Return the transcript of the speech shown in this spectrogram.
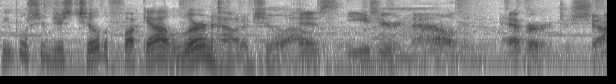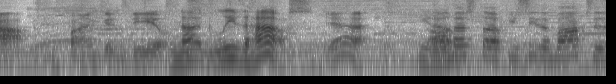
People should just chill the fuck out. Learn how to chill out. and it's easier now than ever to shop and find good deals Not leave the house. yeah You all that stuff you see the boxes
